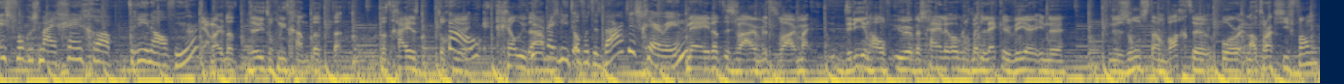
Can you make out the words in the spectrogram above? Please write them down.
Is volgens mij geen grap 3,5 uur. Ja, maar dat wil je toch niet gaan... Dat, dat, dat ga je toch Nou, je geld niet aan... weet niet of het het waard is, Gerwin. Nee, dat is waar, dat is waar. Maar 3,5 uur waarschijnlijk ook nog met lekker weer in de, in de zon staan wachten voor een attractie van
